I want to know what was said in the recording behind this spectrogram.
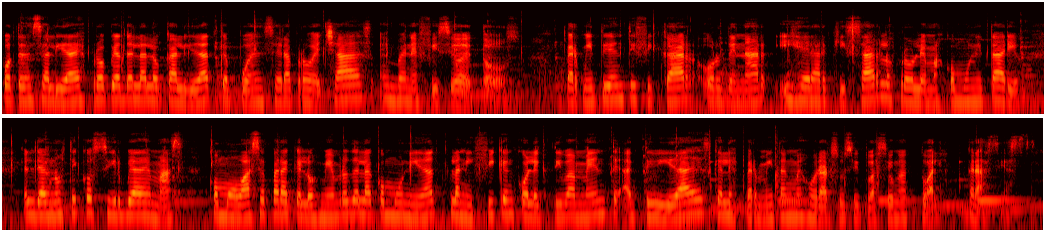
potencialidades propias de la localidad que pueden ser aprovechadas en beneficio de todos. Permite identificar, ordenar y jerarquizar los problemas comunitarios. El diagnóstico sirve además como base para que los miembros de la comunidad planifiquen colectivamente actividades que les permitan mejorar su situación actual. Gracias.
